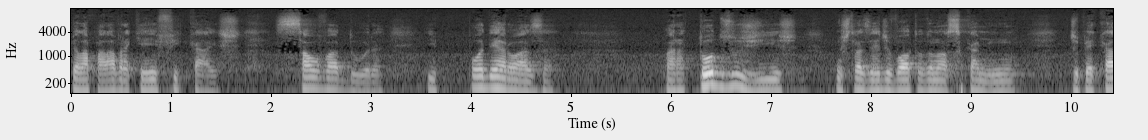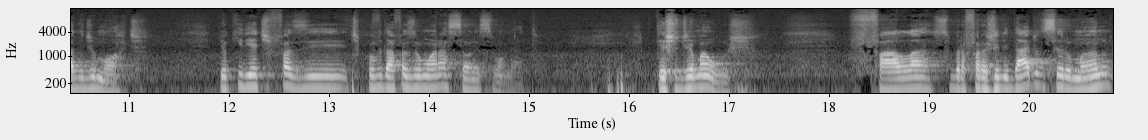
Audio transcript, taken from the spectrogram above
pela palavra que é eficaz, salvadora e poderosa para todos os dias nos trazer de volta do nosso caminho de pecado e de morte. Eu queria te fazer, te convidar a fazer uma oração nesse momento. O texto de Emaús fala sobre a fragilidade do ser humano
